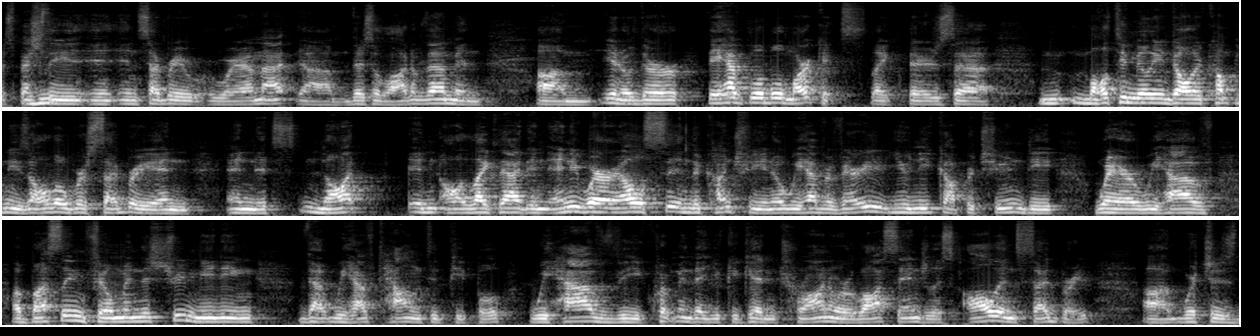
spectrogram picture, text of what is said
especially mm-hmm. in, in, Sudbury, where I'm at. Um, there's a lot of them, and um, you know, they're they have global markets. Like there's uh, multi-million dollar companies all over Sudbury, and and it's not in uh, like that in anywhere else in the country. You know, we have a very unique opportunity where we have a bustling film industry, meaning that we have talented people. We have the equipment that you could get in Toronto or Los Angeles, all in Sudbury. uh, which is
